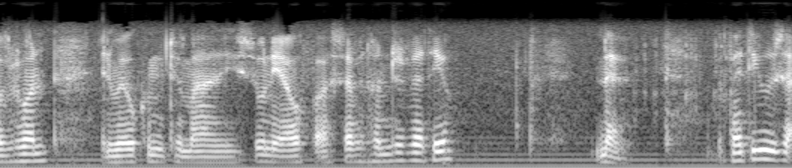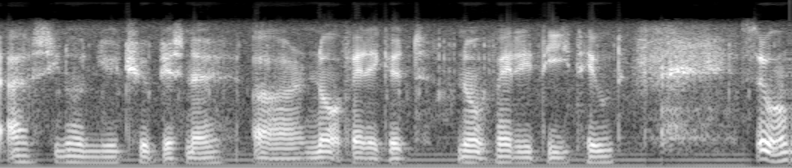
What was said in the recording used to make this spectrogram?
everyone and welcome to my Sony Alpha 700 video. Now, the videos that I've seen on YouTube just now are not very good, not very detailed. So,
